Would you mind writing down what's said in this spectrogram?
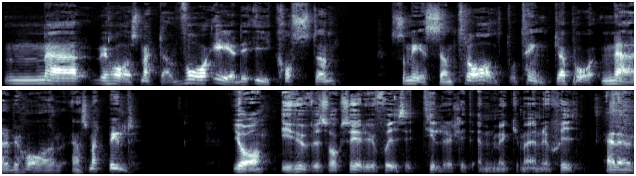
När vi har smärta. Vad är det i kosten som är centralt att tänka på när vi har en smärtbild? Ja, i huvudsak så är det ju att få i sig tillräckligt en- mycket med energi. Eller hur?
